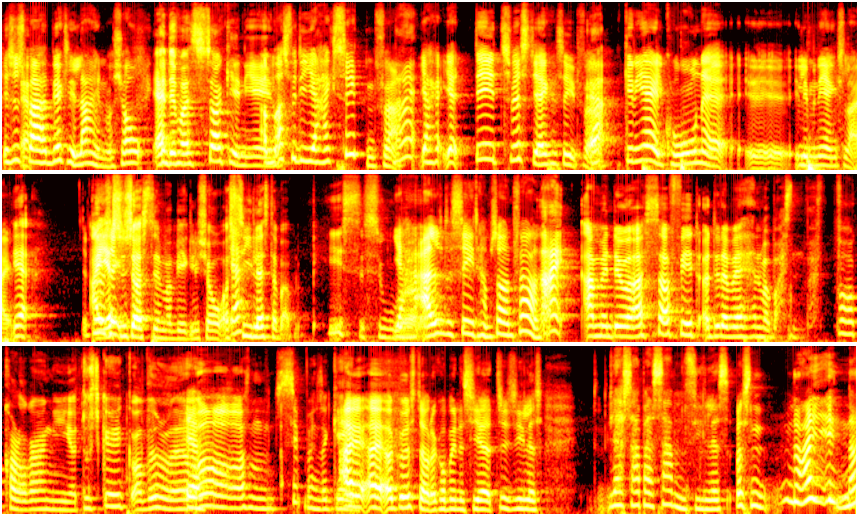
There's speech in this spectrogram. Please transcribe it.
jeg synes Ja. bare, at virkelig lejen var sjov. Ja, det var så genialt. Jamen, også fordi, jeg har ikke set den før. Nej. Jeg, jeg, det er et twist, jeg ikke har set før. Ja. Genial corona-elimineringsleg. Ja. Ej, jeg synes også, den var virkelig sjov. Og Ja. Silas, der bare blev pisse sur. Jeg har aldrig set ham sådan før. Nej, ah, men det var så fedt, og det der med, at han var bare sådan, fuck har du gang i, og du skal ikke, og ved du hvad, Ja. ja. og sådan simpelthen så galt. Ej, ej, og Gustav, der kommer ind og siger til Silas, lad os arbejde sammen, Silas. Og sådan, nej, Nej.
